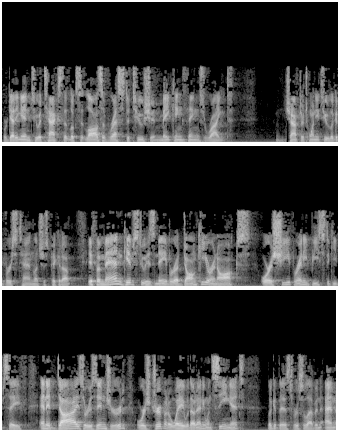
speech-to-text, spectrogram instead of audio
We're getting into a text that looks at laws of restitution, making things right. Chapter 22, look at verse 10. Let's just pick it up. If a man gives to his neighbor a donkey or an ox, or a sheep or any beast to keep safe, and it dies or is injured, or is driven away without anyone seeing it, look at this, verse 11. An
